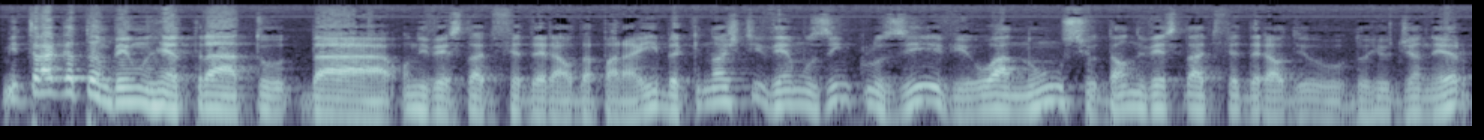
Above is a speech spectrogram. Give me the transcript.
me traga também um retrato da Universidade Federal da Paraíba, que nós tivemos, inclusive, o anúncio da Universidade Federal do, do Rio de Janeiro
